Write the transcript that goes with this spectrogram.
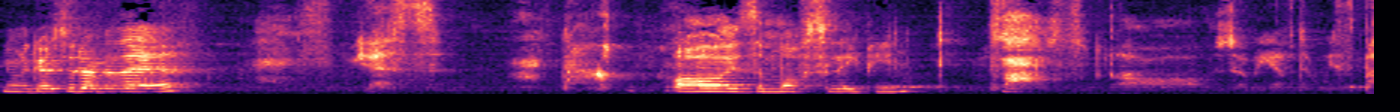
You want to go sit over there? Yes. Oh, is the moth sleeping? Yes. Oh, so we have to whisper.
